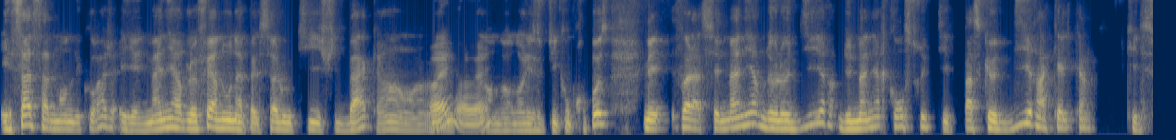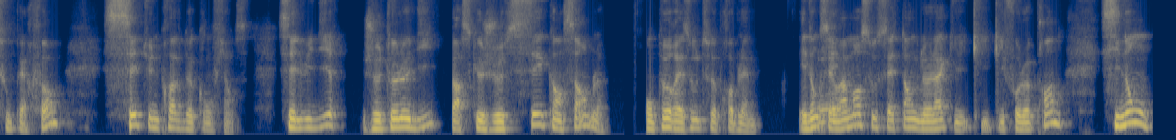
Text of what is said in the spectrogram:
Et ça, ça demande du courage. Et il y a une manière de le faire. Nous, on appelle ça l'outil feedback hein, ouais, ouais. Dans, dans, les outils qu'on propose. Mais voilà, c'est une manière de le dire d'une manière constructive. Parce que dire à quelqu'un qu'il sous-performe, c'est une preuve de confiance. C'est lui dire, je te le dis parce que je sais qu'ensemble, on peut résoudre ce problème. Et donc, c'est vraiment sous cet angle-là qu'il qu qu faut le prendre. Sinon,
